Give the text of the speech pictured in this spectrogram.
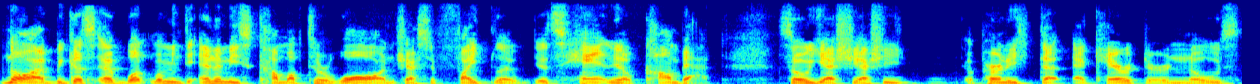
No, because at one, I mean the enemies come up to the wall and she has to fight like it's hand you know combat. So yeah, she actually apparently that, that character knows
